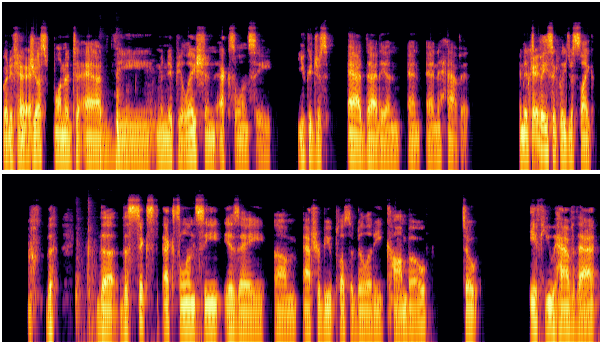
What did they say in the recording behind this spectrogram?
But if you just wanted to add the manipulation excellency, you could just add that in and and have it. And it's Okay, basically just like the the the sixth excellency is a um, attribute plus ability combo. So if you have that,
